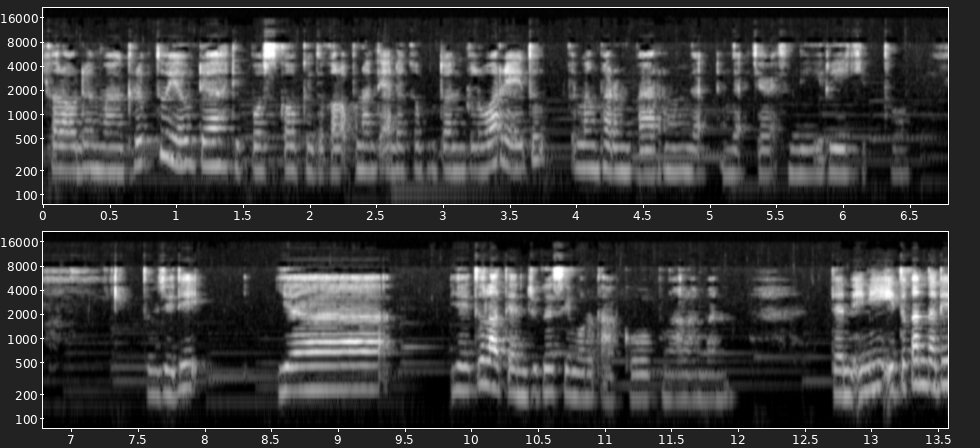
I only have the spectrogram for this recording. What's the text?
kalau udah maghrib tuh ya udah di posko gitu. Kalau nanti ada kebutuhan keluar ya itu emang bareng-bareng nggak nggak cewek sendiri gitu. Tuh jadi ya ya itu latihan juga sih menurut aku pengalaman dan ini itu kan tadi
